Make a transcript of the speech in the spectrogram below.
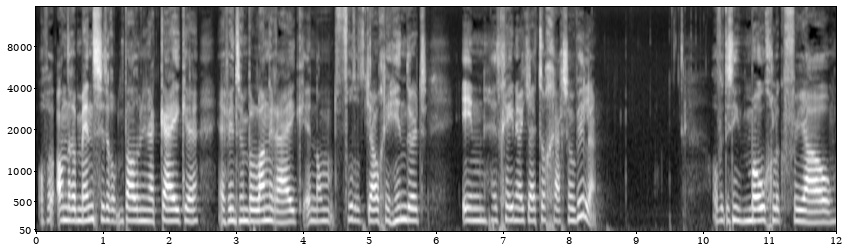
Of wat andere mensen er op een bepaalde manier naar kijken. Jij vindt hun belangrijk en dan voelt het jou gehinderd in hetgene wat jij toch graag zou willen. Of het is niet mogelijk voor jou.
